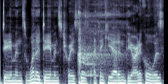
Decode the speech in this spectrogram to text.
Damon's one of Damon's choices. I think he had in the article was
